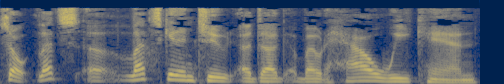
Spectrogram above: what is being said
so let's uh, let's get into uh, Doug about how we can.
